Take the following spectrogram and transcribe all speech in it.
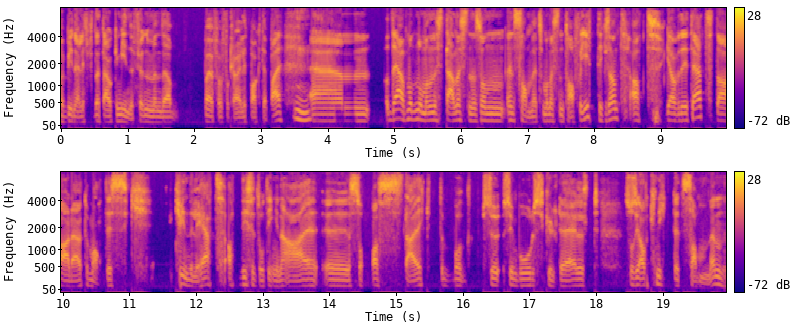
begynner jeg litt, Dette er jo ikke mine funn, men det er bare for å forklare litt bakteppet her. Mm. Um, og Det er på en måte noe man, det er nesten en, sånn, en sannhet som man nesten tar for gitt. ikke sant? At graviditet, da er det automatisk kvinnelighet. At disse to tingene er eh, såpass sterkt både symbolsk, kulturelt, sosialt knyttet sammen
